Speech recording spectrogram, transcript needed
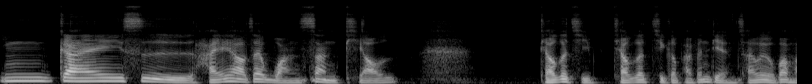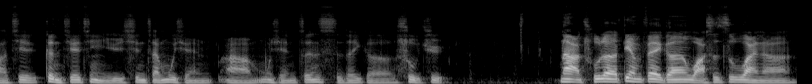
应该是还要再往上调，调个几调个几个百分点，才会有办法接更接近于现在目前啊目前真实的一个数据。那除了电费跟瓦斯之外呢，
